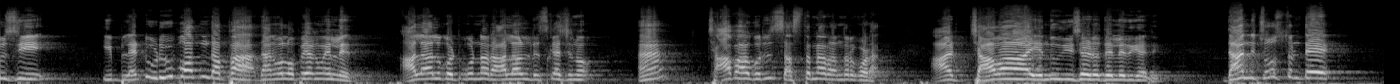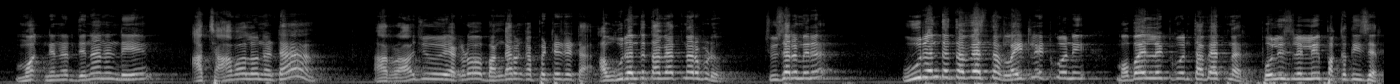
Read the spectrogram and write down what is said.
చూసి ఈ బ్లడ్ ఉడిగిపోతుంది తప్ప దానివల్ల ఉపయోగం ఏం లేదు. ఆలాలు కొట్టుకుంటున్నారు ఆలాలు డిస్కషను చావా గురించి సస్తున్నారు అందరూ కూడా. ఆ చావా ఎందుకు తీసాడో తెలియదు కానీ. దాన్ని చూస్తుంటే మొ నిన్నటి దినానండి ఆ చావాలోనట ఆ రాజు ఎక్కడో బంగారం కప్పెట్టాడట. ఆ ఊరంతా తవ్వేస్తున్నారు ఇప్పుడు. చూసారా మీరు? ఊరంతా తవ్వేస్తున్నారు. లైట్లు పెట్టుకొని మొబైల్ పెట్టుకొని తవ్వేస్తున్నారు. పోలీసులు వెళ్ళి పక్క తీశారు.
